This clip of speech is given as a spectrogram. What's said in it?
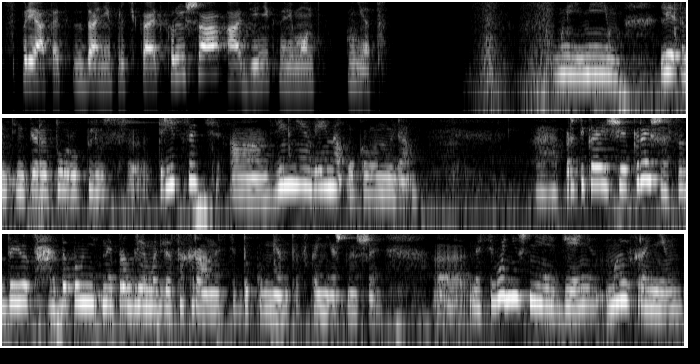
спрятать. В здании протекает крыша, а денег на ремонт нет. Мы имеем летом температуру плюс 30, а в зимнее время около нуля. Протекающая крыша создает дополнительные проблемы для сохранности документов, конечно же. На сегодняшний день мы храним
